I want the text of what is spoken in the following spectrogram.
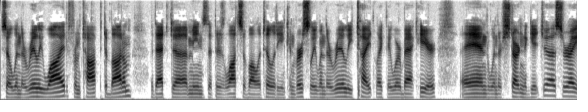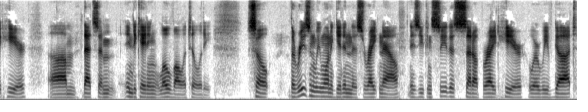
So when they're really wide from top to bottom, that uh, means that there's lots of volatility. And conversely, when they're really tight, like they were back here, and when they're starting to get just right here, um, that's um, indicating low volatility. So the reason we want to get in this right now is you can see this setup right here where we've got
